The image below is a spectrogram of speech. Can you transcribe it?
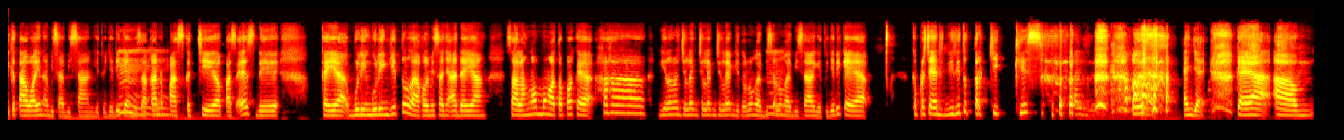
diketawain habis-habisan gitu. Jadi kayak hmm. misalkan hmm, pas kecil, pas SD, kayak bullying-bullying gitu lah. Kalau misalnya ada yang salah ngomong atau apa kayak, haha, gila lo jelek-jelek-jelek gitu, lo nggak bisa, hmm. lo nggak bisa gitu. Jadi kayak kepercayaan diri tuh terkikis. anjay. Kayak um,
